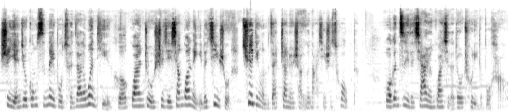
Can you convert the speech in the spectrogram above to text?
是研究公司内部存在的问题和关注世界相关领域的技术，确定我们在战略上有哪些是错误的。我跟自己的家人关系的都处理的不好，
